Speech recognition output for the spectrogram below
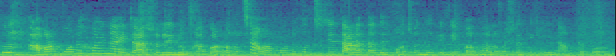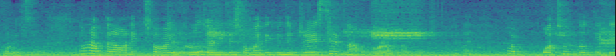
তো আমার মনে হয় না এটা আসলে নোংরা করা হচ্ছে। আমার মনে হচ্ছে যে তারা তাদের পছন্দ থেকে বা ভালোবাসা থেকেই নামটা করেছে। কারণ আপনারা অনেক সময় রোজারিদের সময় দেখবেন যে ড্রেসের নাম করা হয়। হ্যাঁ? পছন্দ থেকে,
